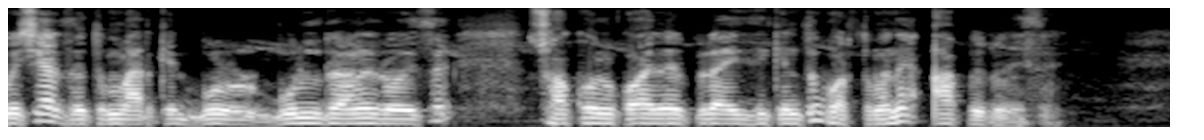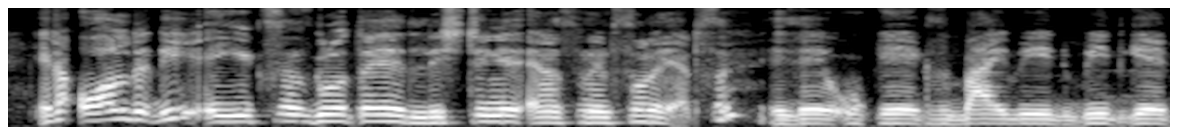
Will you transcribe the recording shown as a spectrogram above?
বেশি, আর যেহেতু মার্কেট বুল রানে রয়েছে, সকল কয়েনের প্রাইসই কিন্তু বর্তমানে আপে রয়েছে। এটা অলরেডি এই এক্সচেঞ্জগুলোতে লিস্টিং এর অ্যানাউন্সমেন্ট চলে যাচ্ছে এই যে okay X Bybit Bitget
